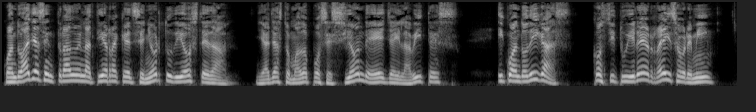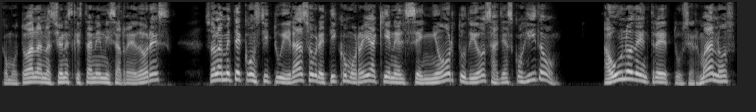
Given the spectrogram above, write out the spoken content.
Cuando hayas entrado en la tierra que el Señor tu Dios te da, y hayas tomado posesión de ella y la habites, y cuando digas, constituiré rey sobre mí, como todas las naciones que están en mis alrededores, solamente constituirás sobre ti como rey a quien el Señor tu Dios haya escogido. A uno de entre tus hermanos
